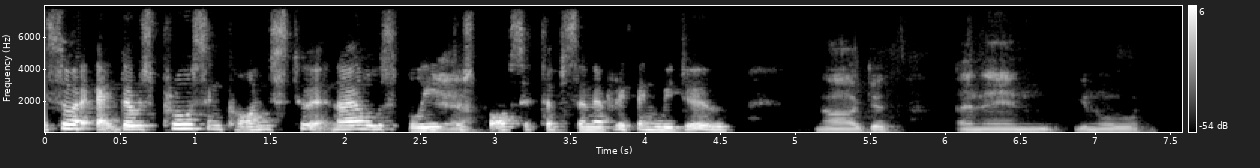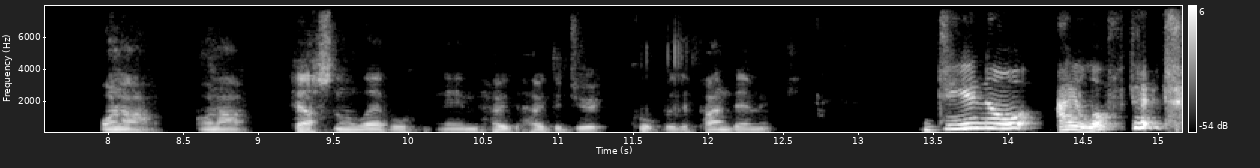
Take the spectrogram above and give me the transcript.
so it, there was pros and cons to it. And I always believe yeah. there's positives in everything we do. No, good. And then, you know, on a, on a personal level, um, how, how did you cope with the pandemic? Do you know I loved it?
